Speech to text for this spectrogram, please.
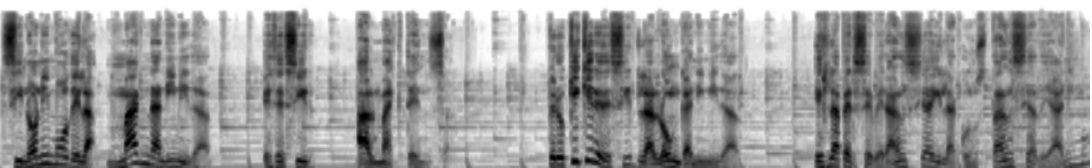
sinónimo de la magnanimidad, es decir, alma extensa. Pero ¿qué quiere decir la longanimidad? Es la perseverancia y la constancia de ánimo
